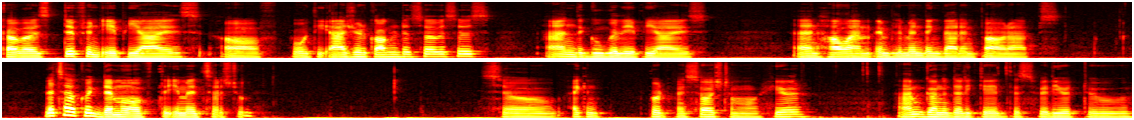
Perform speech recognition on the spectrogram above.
covers different APIs of both the Azure Cognitive Services and the Google APIs and how I'm implementing that in Power Apps. Let's have a quick demo of the image search tool. So I can put my search term over here. I'm gonna dedicate this video to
